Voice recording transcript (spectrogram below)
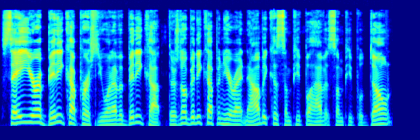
Say you're a biddy cup person. You want to have a biddy cup. There's no biddy cup in here right now because some people have it, some people don't.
